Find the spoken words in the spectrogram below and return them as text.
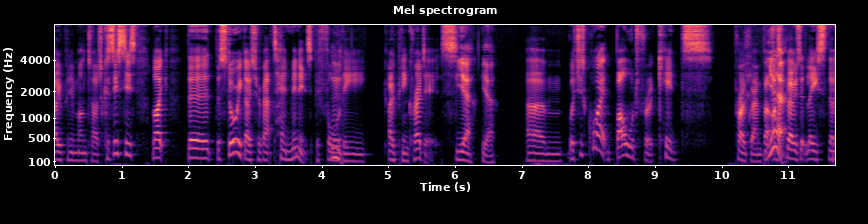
opening montage because this is like the the story goes for about ten minutes before the opening credits, Yeah, yeah, um, which is quite bold for a kids program. But I suppose at least the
